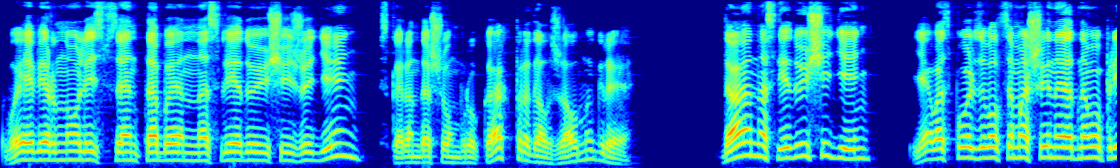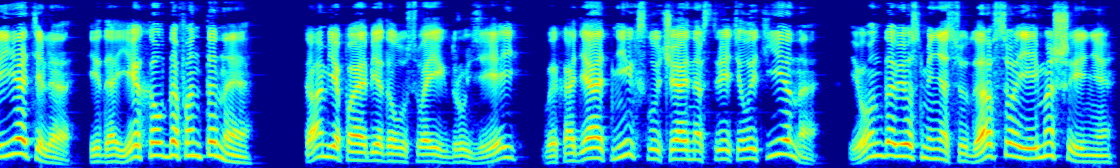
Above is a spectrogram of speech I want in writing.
«Вы вернулись в Сент-Абен на следующий же день?» С карандашом в руках продолжал Мегре. «Да, на следующий день. Я воспользовался машиной одного приятеля и доехал до Фонтене. Там я пообедал у своих друзей. Выходя от них, случайно встретил Этьена и он довез меня сюда в своей машине.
